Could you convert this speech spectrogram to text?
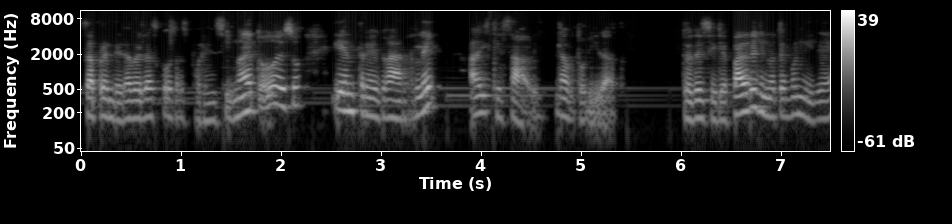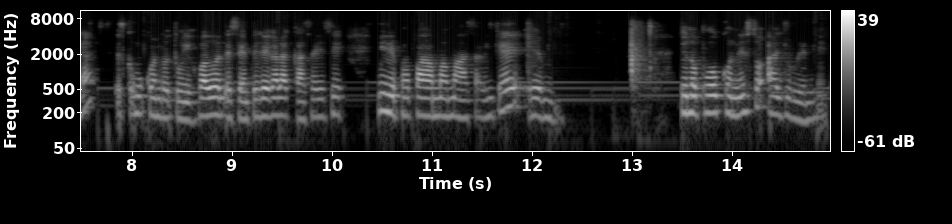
Es aprender a ver las cosas por encima de todo eso y entregarle al que sabe la autoridad. Entonces decirle, padre, yo no tengo ni idea. Es como cuando tu hijo adolescente llega a la casa y dice, mire papá, mamá, ¿saben qué? Em, yo no puedo con esto, ayúdenme.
